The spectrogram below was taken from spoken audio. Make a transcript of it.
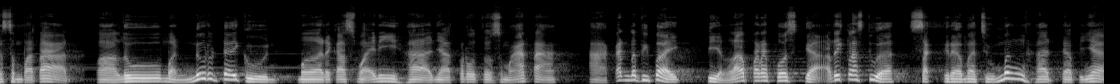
kesempatan. Lalu menurut Daegun, mereka semua ini hanya kerucut semata. Akan lebih baik bila para bos dari kelas 2 segera maju menghadapinya.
